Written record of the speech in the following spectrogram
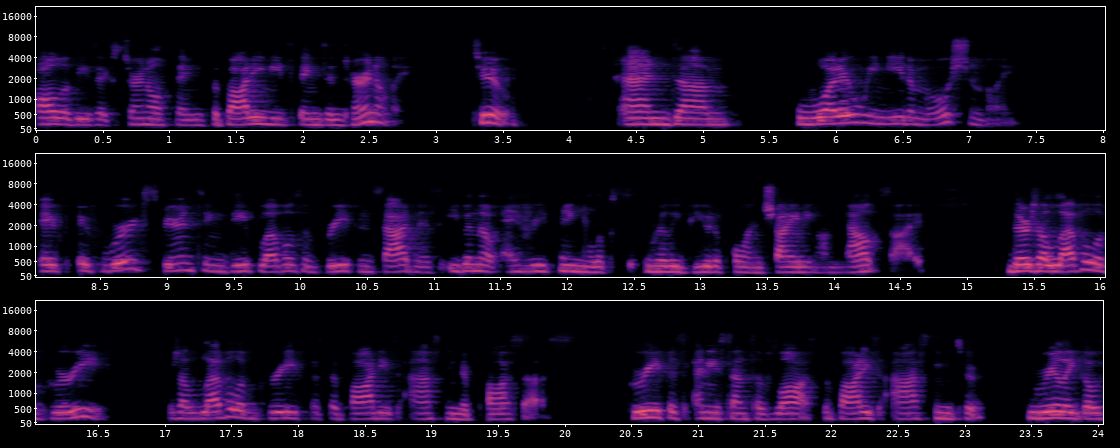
all of these external things. The body needs things internally too. And um, what do we need emotionally? If, if we're experiencing deep levels of grief and sadness, even though everything looks really beautiful and shiny on the outside, there's a level of grief. There's a level of grief that the body's asking to process. Grief is any sense of loss. The body's asking to really go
